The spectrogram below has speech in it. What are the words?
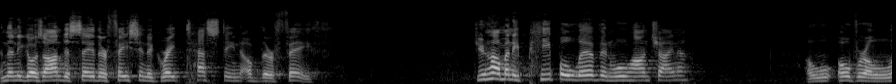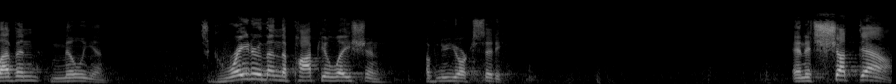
And then he goes on to say they're facing a great testing of their faith. Do you know how many people live in Wuhan, China? Over 11 million. It's greater than the population of New York City and it's shut down.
